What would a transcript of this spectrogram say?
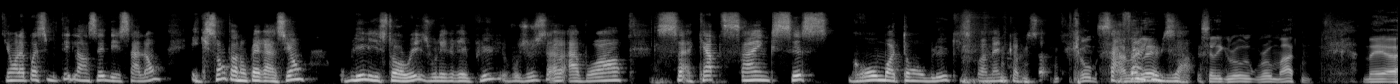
qui ont la possibilité de lancer des salons et qui sont en opération, oubliez les stories, vous ne les verrez plus. Il faut juste avoir 4, 5, 6 gros motons bleus qui se promènent comme ça. Gros- Ça fait un peu bizarre. C'est les gros, gros mutton. Mais, euh,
